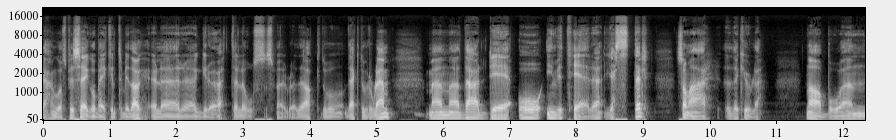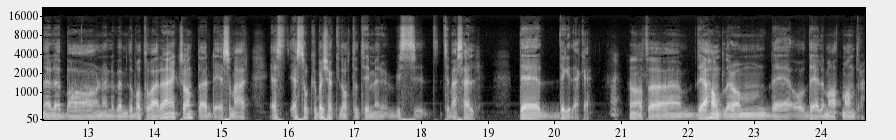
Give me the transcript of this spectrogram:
Jeg kan godt spise egg og bacon til middag, eller uh, grøt eller ostesmørbrød. Det, er ikke noe- det er ikke noe problem. Men uh, det er det å invitere gjester som er det kule. Naboen eller barn eller hvem det måtte være. ikke sant? Det er det som er Jeg, jeg står ikke på kjøkkenet åtte timer hvis, til meg selv. Det, det gidder jeg ikke. Sånn at, det handler om det å dele mat med andre.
